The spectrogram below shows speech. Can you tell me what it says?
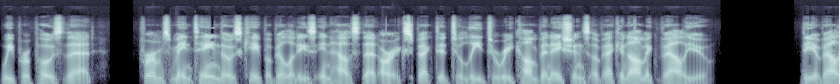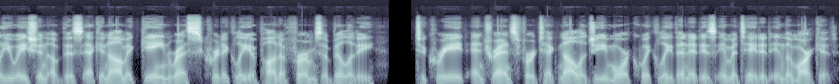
We propose that, firms maintain those capabilities in-house that are expected to lead to recombinations of economic value. The evaluation of this economic gain rests critically upon a firm's ability, to create and transfer technology more quickly than it is imitated in the market.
